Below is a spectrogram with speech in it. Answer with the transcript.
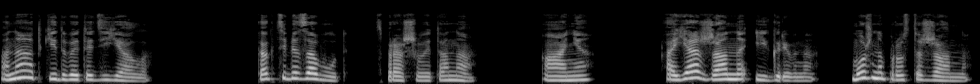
Она откидывает одеяло. «Как тебя зовут?» — спрашивает она. «Аня». «А я Жанна Игоревна. Можно просто Жанна».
